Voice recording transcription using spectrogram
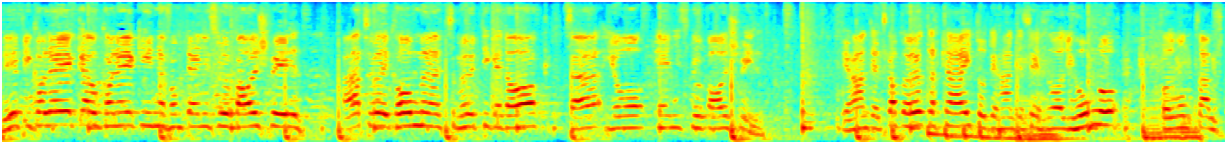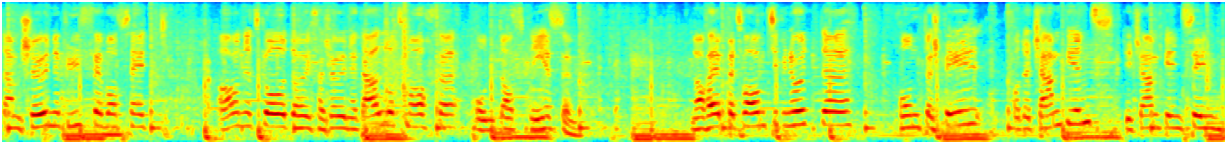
Liebe Kollegen und Kolleginnen vom Tennisclub Ballspiel, herzlich willkommen zum heutigen Tag, 10 Jahre Tennisclub Ballspiel. Wir haben jetzt gerade die Möglichkeit und wir haben jetzt alle Hunger, von uns auf dem schönen Buffet, was es hat, anzugehen, euch einen schönen Teller zu machen und das zu genießen. Nach etwa 20 Minuten kommt das Spiel von den Champions. Die Champions sind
